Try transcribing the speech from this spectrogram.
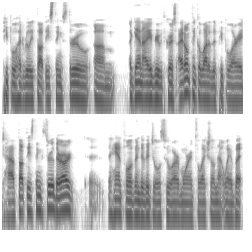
people had really thought these things through. Um, again, I agree with Chris. I don't think a lot of the people our age have thought these things through. There are uh, a handful of individuals who are more intellectual in that way, but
